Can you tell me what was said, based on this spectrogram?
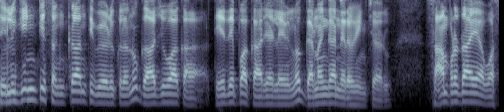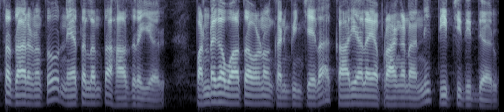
తెలుగింటి సంక్రాంతి వేడుకలను గాజువాక తేదేపా కార్యాలయంలో ఘనంగా నిర్వహించారు. సాంప్రదాయ వస్త్రధారణతో నేతలంతా హాజరయ్యారు. పండగ వాతావరణం కనిపించేలా కార్యాలయ ప్రాంగణాన్ని తీర్చిదిద్దారు.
